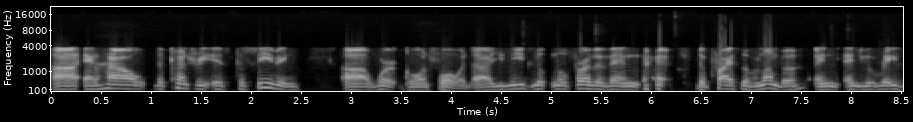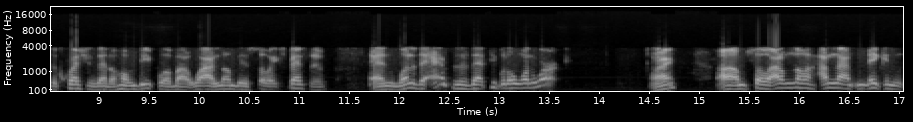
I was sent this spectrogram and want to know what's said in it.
uh, and how the country is perceiving uh, work going forward. Uh, you need look no further than the price of lumber, and, and you raise the questions at a Home Depot about why lumber is so expensive. And one of the answers is that people don't want to work. All right. Um, so I don't know. I'm not making.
